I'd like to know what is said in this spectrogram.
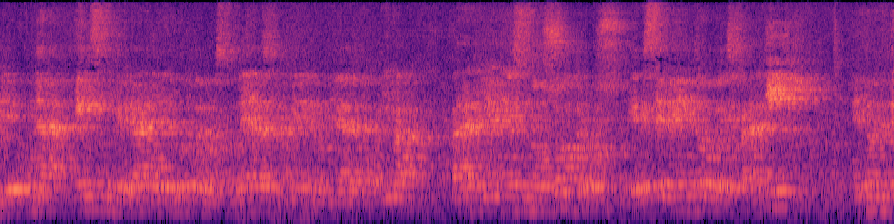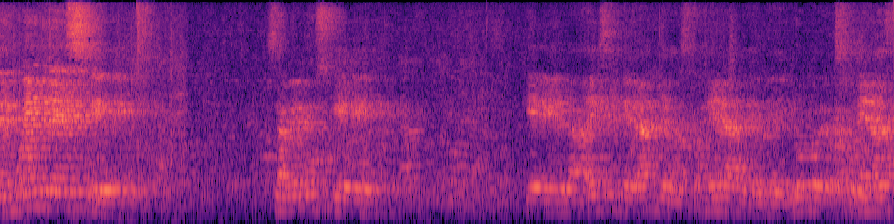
de una ex integrante del grupo de bastoneras también de la unidad educativa, para quienes nosotros, este evento es para ti, en donde te encuentres, eh, sabemos que que la ex integrante bastonera del grupo de bastoneras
